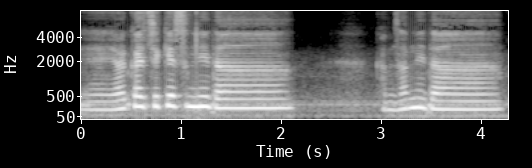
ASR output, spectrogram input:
예, 여기까지 찍겠습니다. 감사합니다.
